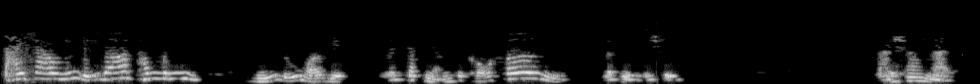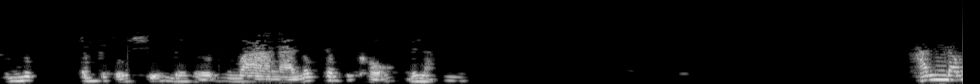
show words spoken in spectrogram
Tại sao những vị đó thông minh, hiểu đủ mọi việc lại chấp nhận cái khổ hơn là tìm cái sự tại sao ngài không lúc trong cái chỗ sướng để hưởng, mà ngài lúc trong cái khổ để làm gì? Hành động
